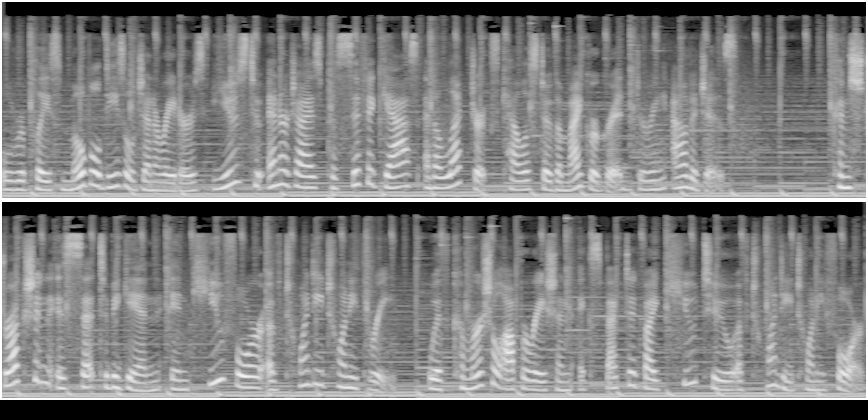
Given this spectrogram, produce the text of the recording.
will replace mobile diesel generators used to energize Pacific Gas and Electric's Calistoga microgrid during outages. Construction is set to begin in Q4 of 2023, with commercial operation expected by Q2 of 2024.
